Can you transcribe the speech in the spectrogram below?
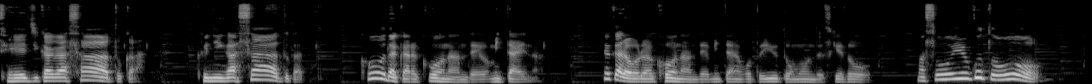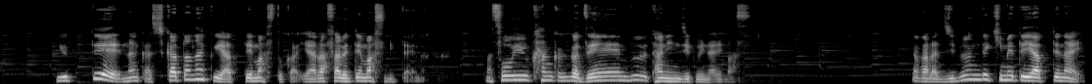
政治家がさあ、とか、国がさあ、とか、こうだからこうなんだよ、みたいな。だから俺はこうなんだよ、みたいなこと言うと思うんですけど、まあそういうことを言って、なんか仕方なくやってますとか、やらされてますみたいな。まあ、そういう感覚が全部他人軸になります。だから自分で決めてやってない。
